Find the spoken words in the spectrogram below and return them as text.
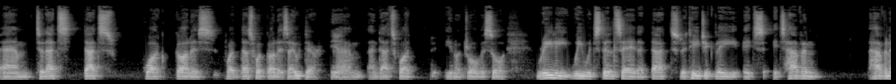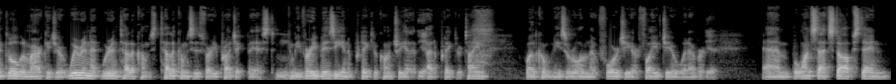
Um, so that's that's what got us what that's what got us out there, Yeah. um, and that's what you know drove us. So really, we would still say that that strategically, it's it's having having a global market. You're, we're in it. We're in telecoms. Telecoms is very project based. Mm. It can be very busy in a particular country at a, Yeah. at a particular time, while companies are rolling out four G or five G or whatever. Yeah. Um, but once that stops, then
